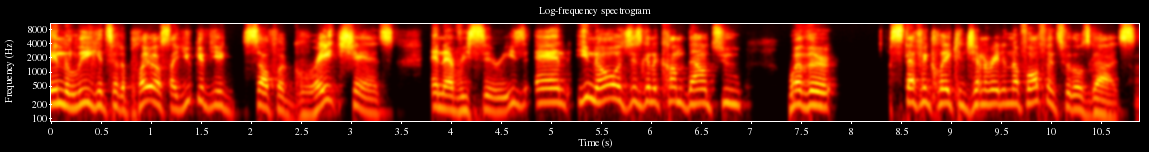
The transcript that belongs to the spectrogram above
in the league into the playoffs, like you give yourself a great chance in every series. And you know, it's just gonna come down to whether Stephen Clay can generate enough offense for those guys.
